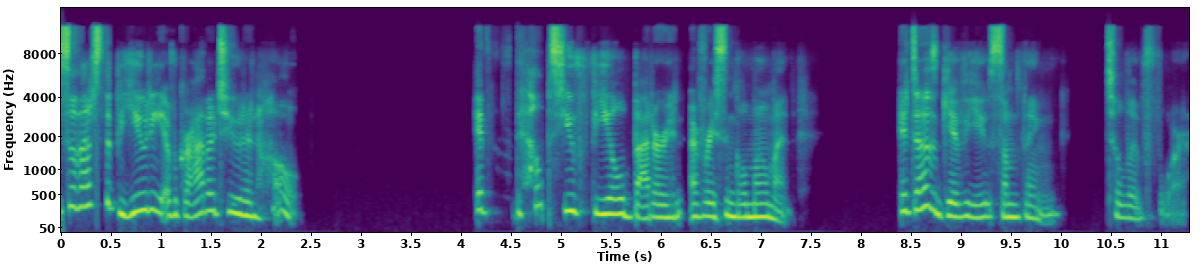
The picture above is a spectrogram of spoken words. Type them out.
So that's the beauty of gratitude and hope. It helps you feel better in every single moment it does give you something to live for.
